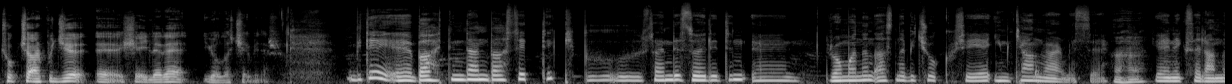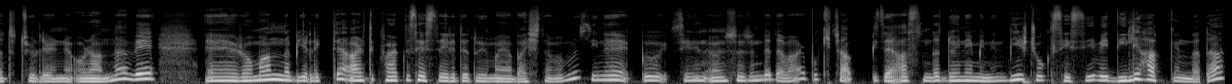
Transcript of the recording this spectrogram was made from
çok çarpıcı e, şeylere yol açabilir. Bir de e, Bahdin'den bahsettik. Bu sen de söyledin e, romanın aslında birçok şeye imkan vermesi. Aha. Geleneksel anlatı türlerine oranla ve e, romanla birlikte artık farklı sesleri de duymaya başlamamız. Yine bu senin ön sözünde de var. Bu kitap bize aslında döneminin birçok sesi ve dili hakkında da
